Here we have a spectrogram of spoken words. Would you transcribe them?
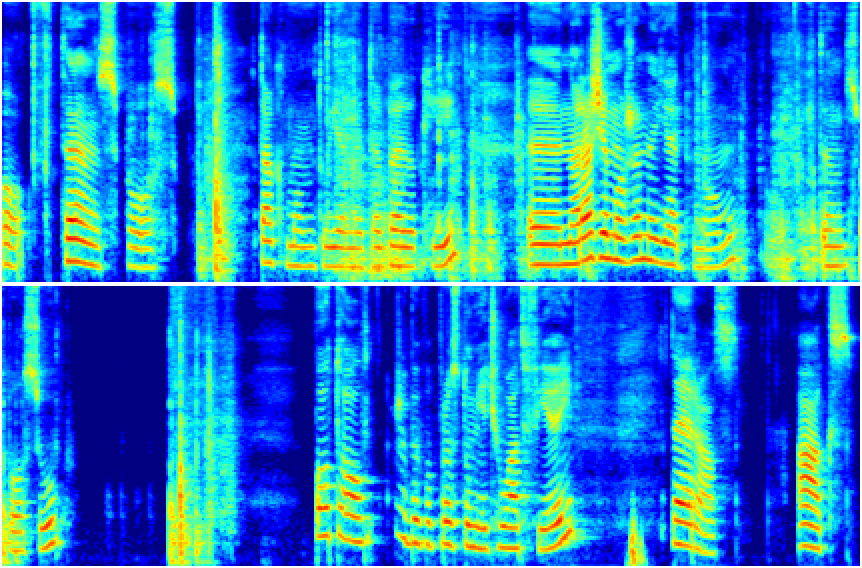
O, w ten sposób. Tak montujemy te belki. E, na razie możemy jedną. W ten sposób. Po to, żeby po prostu mieć łatwiej. Teraz aks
